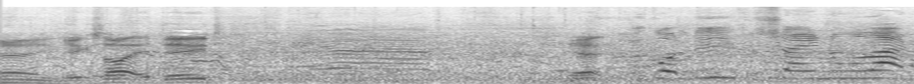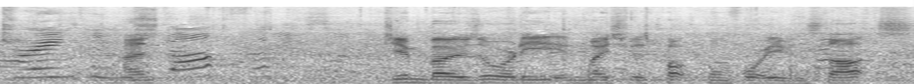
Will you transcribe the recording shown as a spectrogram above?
the music You excited, dude? Yeah. Yeah. You got Luke saying all that drink and, And- stuff. Jimbo's already eaten most of his popcorn before it even starts.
